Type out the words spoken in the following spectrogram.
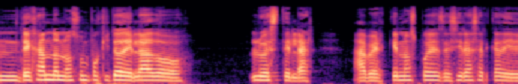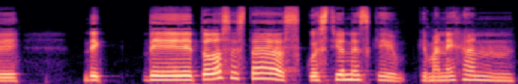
mm, dejándonos un poquito de lado lo estelar. A ver, ¿qué nos puedes decir acerca de de, de todas estas cuestiones que, que manejan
